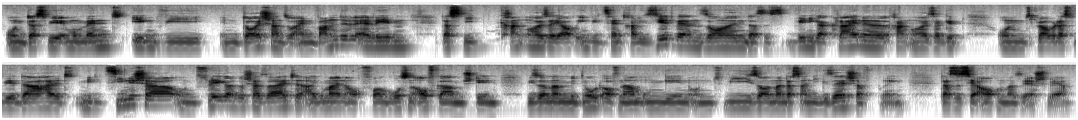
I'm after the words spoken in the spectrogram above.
und dass wir im Moment irgendwie in Deutschland so einen Wandel erleben, dass die Krankenhäuser ja auch irgendwie zentralisiert werden sollen, dass es weniger kleine Krankenhäuser gibt. Und ich glaube, dass wir da halt medizinischer und pflegerischer Seite allgemein auch vor großen Aufgaben stehen. Wie soll man mit Notaufnahmen umgehen und wie soll man das an die Gesellschaft bringen? Das ist ja auch immer sehr schwer.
